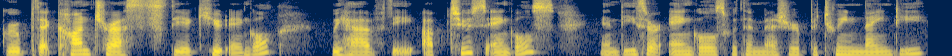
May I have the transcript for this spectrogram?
group that contrasts the acute angle. We have the obtuse angles, and these are angles with a measure between 90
